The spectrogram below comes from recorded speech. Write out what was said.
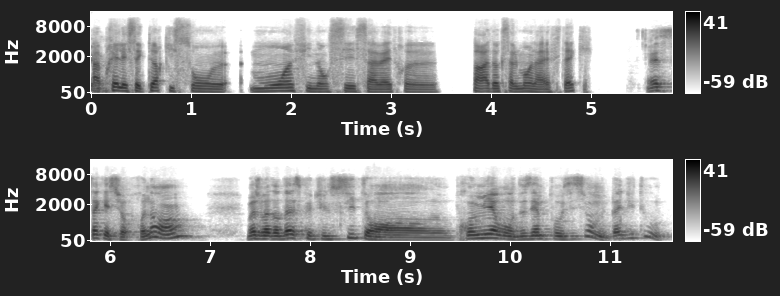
Après, les secteurs qui sont euh, moins financés, ça va être euh, paradoxalement la FTech. c'est ça qui est surprenant. Hein. Moi, je m'attendais à ce que tu le cites en première ou en deuxième position, mais pas du tout.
